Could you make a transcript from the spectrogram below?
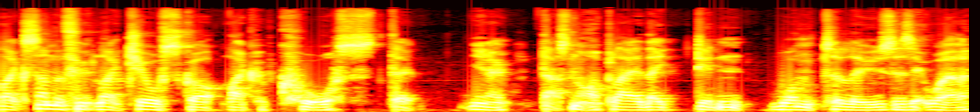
like some of whom, like Jill Scott, like of course that you know that's not a player they didn't want to lose, as it were.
